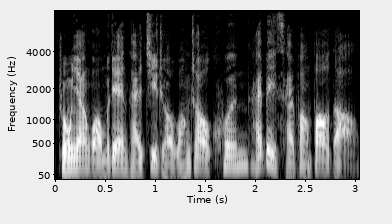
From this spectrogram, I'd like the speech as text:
中央广播电台记者王兆坤台北采访报道：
